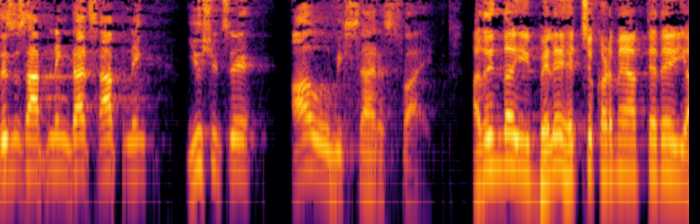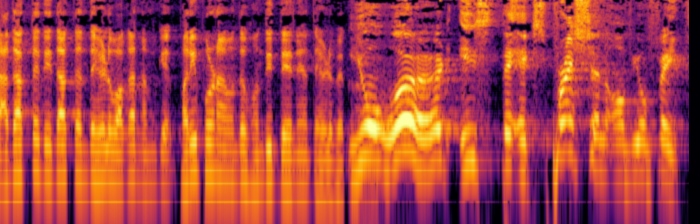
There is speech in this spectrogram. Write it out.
this is happening that's happening you should say I will be satisfied ಅದರಿಂದ ಈ ಬೆಲೆ ಹೆಚ್ಚು ಕಡಿಮೆ ಆಗ್ತದೆ ಅದಾಗ್ತದೆ ಇದಾಗ್ತದೆ ಅಂತ ಹೇಳುವಾಗ ನಮಗೆ ಪರಿಪೂರ್ಣ ಹೊಂದಿದ್ದೇನೆ ಅಂತ ಹೇಳಬೇಕು your word is the expression of your faith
